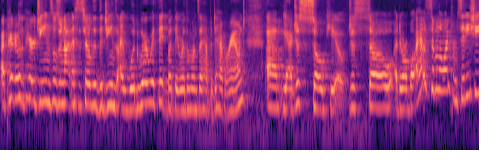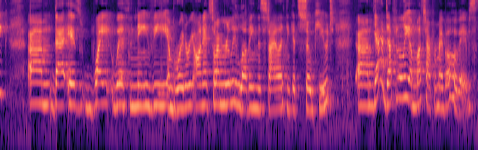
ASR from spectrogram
I paired it with a pair of jeans. Those are not necessarily the jeans I would wear with it, but they were the ones I happened to have around. Um, yeah, just so cute. Just so adorable. I have a similar one from City Chic um, that is white with navy embroidery on it. So I'm really loving this style. I think it's so cute. Um, yeah, definitely a must have for my boho babes.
